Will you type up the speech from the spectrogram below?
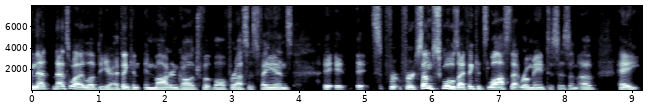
And that that's what I love to hear. I think in, in modern college football, for us as fans, it, it, it's for for some schools. I think it's lost that romanticism of hey,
